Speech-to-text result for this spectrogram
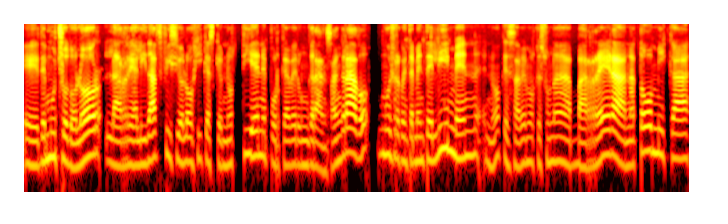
eh, de mucho dolor. La realidad fisiológica es que no tiene por qué haber un gran sangrado. Muy frecuentemente el imen, ¿no? que sabemos que es una barrera anatómica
